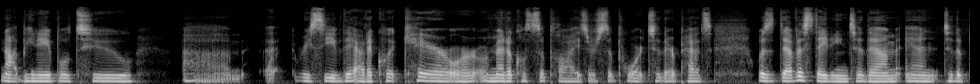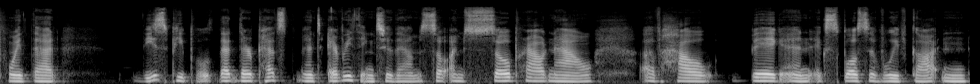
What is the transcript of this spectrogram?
not being able to um, uh, receive the adequate care or, or medical supplies or support to their pets was devastating to them and to the point that these people that their pets meant everything to them so i'm so proud now of how big and explosive we've gotten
